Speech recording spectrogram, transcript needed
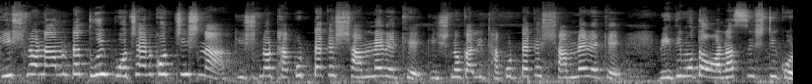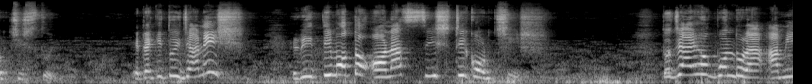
কৃষ্ণ নামটা তুই প্রচার করছিস না? কৃষ্ণ ঠাকুরটাকে সামনে রেখে কৃষ্ণকালী ঠাকুরটাকে সামনে রেখে রীতিমতো অনার সৃষ্টি করছিস তুই। এটা কি তুই জানিস? রীতিমতো অনার সৃষ্টি করছিস। তো যাই হোক বন্ধুরা, আমি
